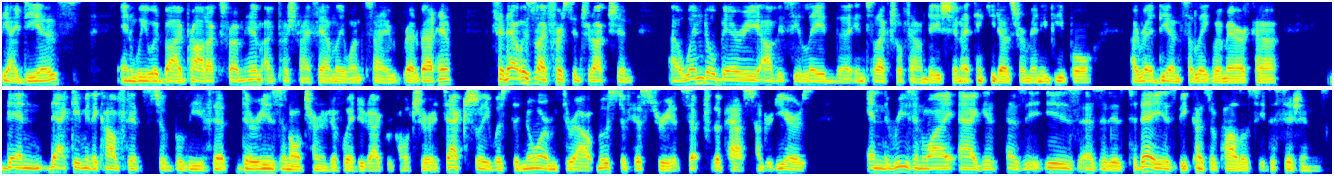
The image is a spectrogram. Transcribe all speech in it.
the ideas, and we would buy products from him. I pushed my family once I read about him. So that was my first introduction. Uh, Wendell Berry obviously laid the intellectual foundation. I think he does for many people. I read The Lake of America. Then that gave me the confidence to believe that there is an alternative way to do agriculture. It actually was the norm throughout most of history, except for the past hundred years. And the reason why ag as it is as it is today is because of policy decisions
